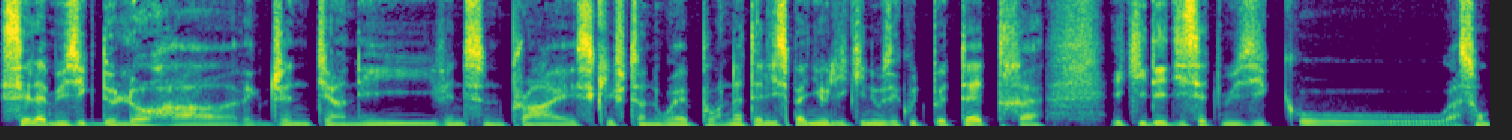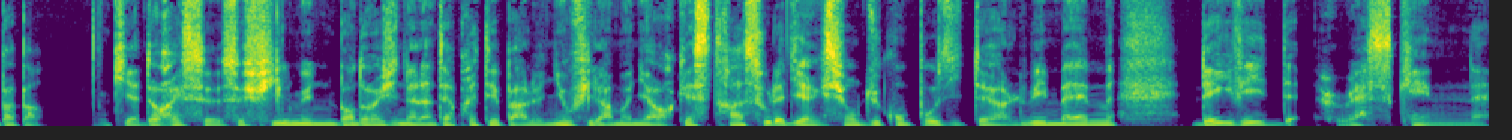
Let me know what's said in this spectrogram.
C'est la musique de Laura avec Jen Tierney, Vincent Price, Clifton Webb pour Nathalie Spagnoli qui nous écoute peut-être et qui dédie cette musique à son papa qui adorait ce, ce, film, une bande originale interprétée par le New Philharmonia Orchestra sous la direction du compositeur lui-même, David Raskin.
